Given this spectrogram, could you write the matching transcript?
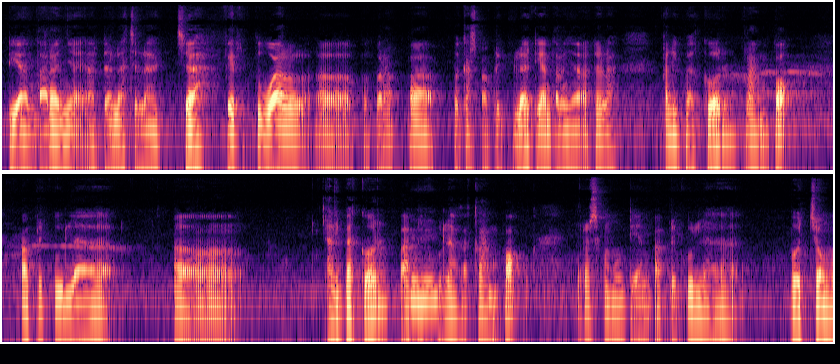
di antaranya adalah jelajah virtual eh, beberapa bekas pabrik gula di antaranya adalah Kalibagor, Klampok, pabrik gula eh, Kalibagor, pabrik Mhm. gula Klampok, terus kemudian pabrik gula Bojong,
